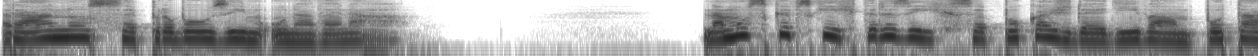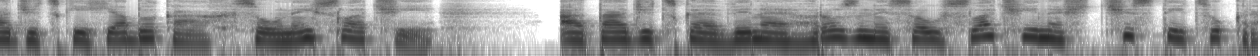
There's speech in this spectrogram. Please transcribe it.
Ráno se probouzím unavená. Na moskevských trzích se pokaždé dívám po tádžických jablkách, jsou nejsladší a tádžické vinné hrozny jsou sladší než čistý cukr.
